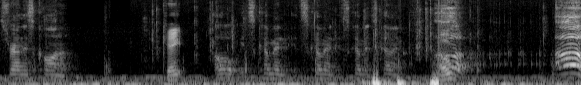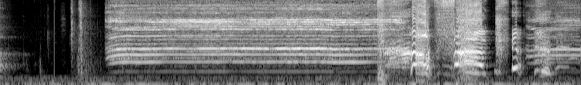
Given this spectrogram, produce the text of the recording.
It's around this corner. Okay. Oh, it's coming, it's coming, it's coming, it's coming. Oh! Oh! Ah! Oh fuck! Ah!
